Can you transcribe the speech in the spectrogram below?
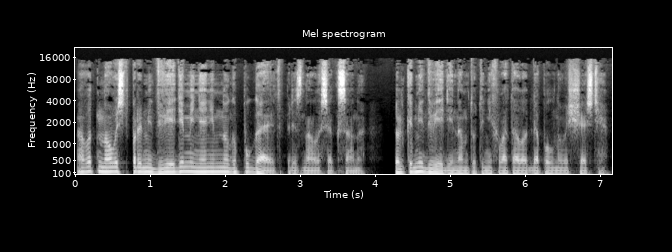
«А вот новость про медведя меня немного пугает», — призналась Оксана. «Только медведей нам тут и не хватало для полного счастья».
